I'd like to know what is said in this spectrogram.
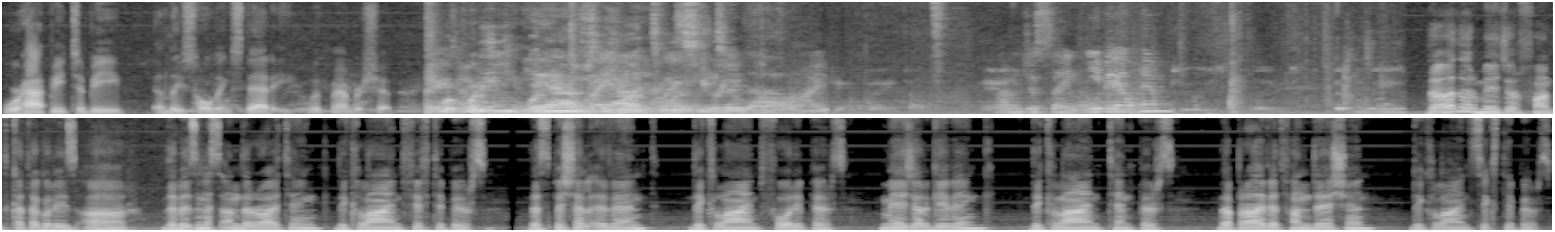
we're happy to be at least holding steady with membership. What, what do you, what do you usually like to listen to? I'm just saying, email him. The other major fund categories are the business underwriting declined 50%, the special event declined 40%, major giving declined 10%, the private foundation declined 60%.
